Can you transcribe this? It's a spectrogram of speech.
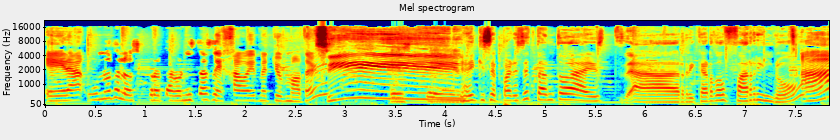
Era uno de los protagonistas de How I Met Your Mother. Sí. Este- Ay, que se parece tanto a, este- a Ricardo Farril, ¿no? Ah,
